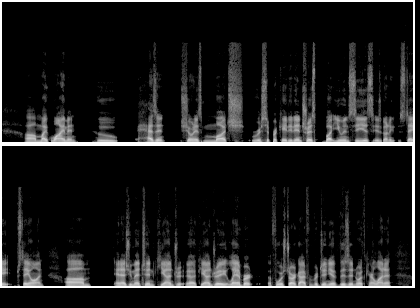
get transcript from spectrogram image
uh, Mike Wyman, who hasn't shown as much reciprocated interest, but UNC is is going to stay stay on. Um, and as you mentioned, Keandre, uh, Keandre Lambert, a four star guy from Virginia, visited North Carolina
